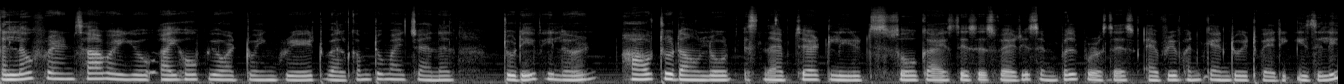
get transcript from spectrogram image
hello friends how are you? I hope you are doing great. Welcome to my channel. Today we learn how to download snapchat leads. So guys this is very simple process. Everyone can do it very easily.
